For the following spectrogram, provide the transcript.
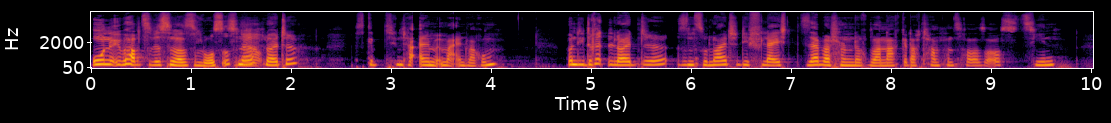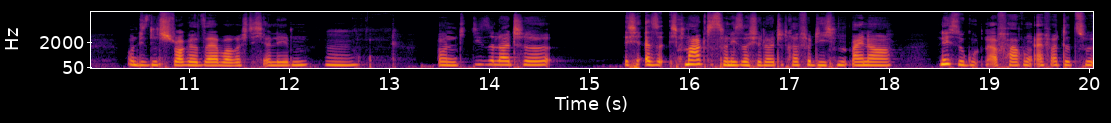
Ohne überhaupt zu wissen, was los ist, ne, Ja. Leute? Es gibt hinter allem immer ein Warum. Und die dritten Leute sind so Leute, die vielleicht selber schon darüber nachgedacht haben, von zu Hause auszuziehen und diesen Struggle selber richtig erleben. Mhm. Und diese Leute, ich, also ich mag das, wenn ich solche Leute treffe, die ich mit meiner nicht so guten Erfahrung einfach dazu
